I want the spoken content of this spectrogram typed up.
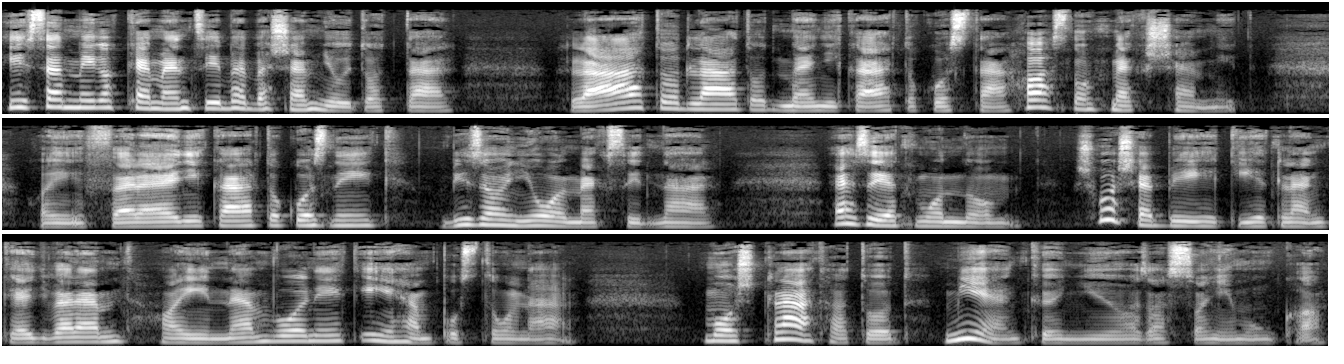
Hiszen még a kemencébe be sem nyújtottál. Látod, látod, mennyi kárt okoztál, hasznot meg semmit. Ha én fele ennyi kárt okoznék, bizony jól megszidnál. Ezért mondom, sose békétlenkedj velem, ha én nem volnék, éhen pusztulnál. Most láthatod, milyen könnyű az asszonyi munka.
